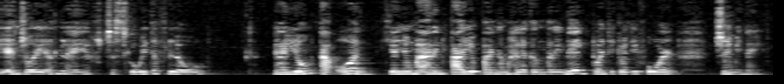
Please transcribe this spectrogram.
I-enjoy ang life. Just go with the flow. Ngayong taon, yan yung maaring payo pa na mahalagang marinig, 2024, Gemini.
